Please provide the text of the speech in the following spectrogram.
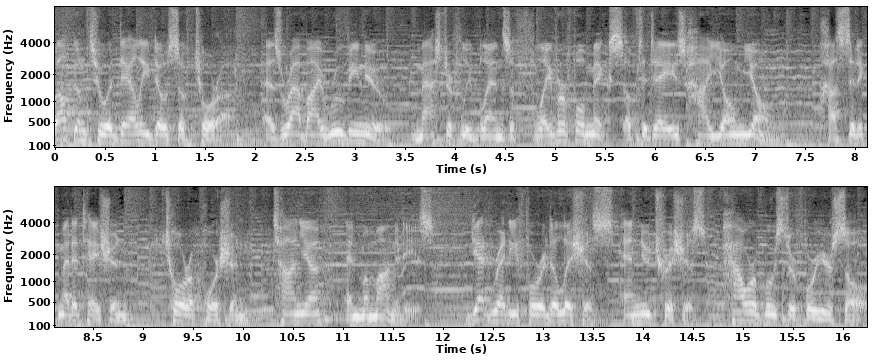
Welcome to a daily dose of Torah as Rabbi Ruvi New masterfully blends a flavorful mix of today's Hayom Yom, Hasidic meditation, Torah portion, Tanya, and Maimonides. Get ready for a delicious and nutritious power booster for your soul.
